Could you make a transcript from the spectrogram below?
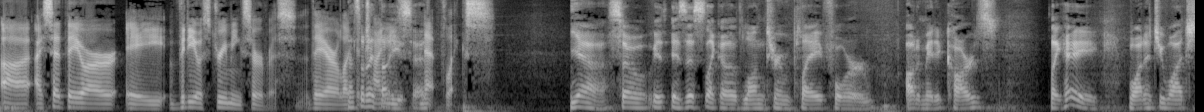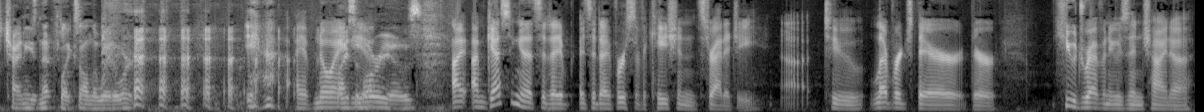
Uh, I said they are a video streaming service. They are like That's a what I thought you Chinese. Netflix. Yeah, so is, is this like a long term play for automated cars? Like, hey, why don't you watch Chinese Netflix on the way to work? Yeah, I have no Buy some idea. Oreos. I, I'm guessing it's a di- it's a diversification strategy uh, to leverage their their huge revenues in China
